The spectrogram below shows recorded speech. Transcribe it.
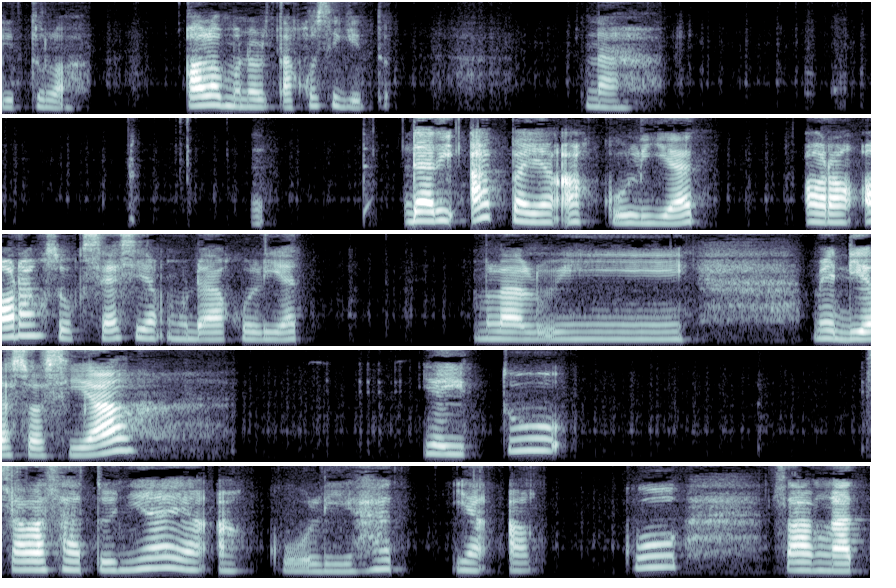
Gitu loh. Kalau menurut aku sih gitu. Nah dari apa yang aku lihat orang-orang sukses yang udah aku lihat melalui media sosial yaitu salah satunya yang aku lihat yang aku sangat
